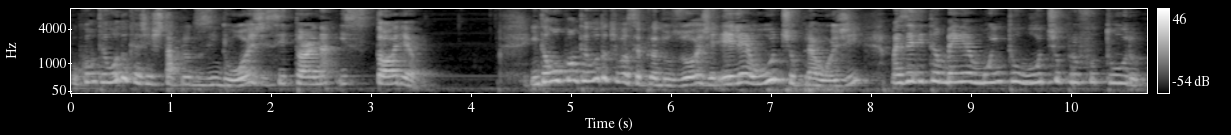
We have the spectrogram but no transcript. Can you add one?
o conteúdo que a gente está produzindo hoje se torna história então, o conteúdo que você produz hoje, ele é útil para hoje, mas ele também é muito útil para o futuro.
